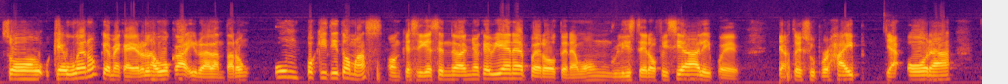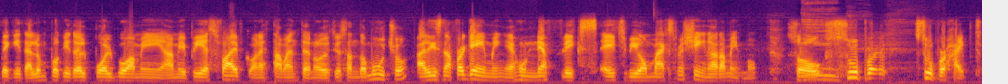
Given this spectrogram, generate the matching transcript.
So, qué bueno que me cayeron en la boca y lo adelantaron un poquitito más, aunque sigue siendo el año que viene, pero tenemos un release oficial y pues ya estoy super hype. Ya hora de quitarle un poquito el polvo a mi, a mi PS5, que honestamente no lo estoy usando mucho. Not for gaming, es un Netflix HBO Max Machine ahora mismo. So, super, super hyped.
